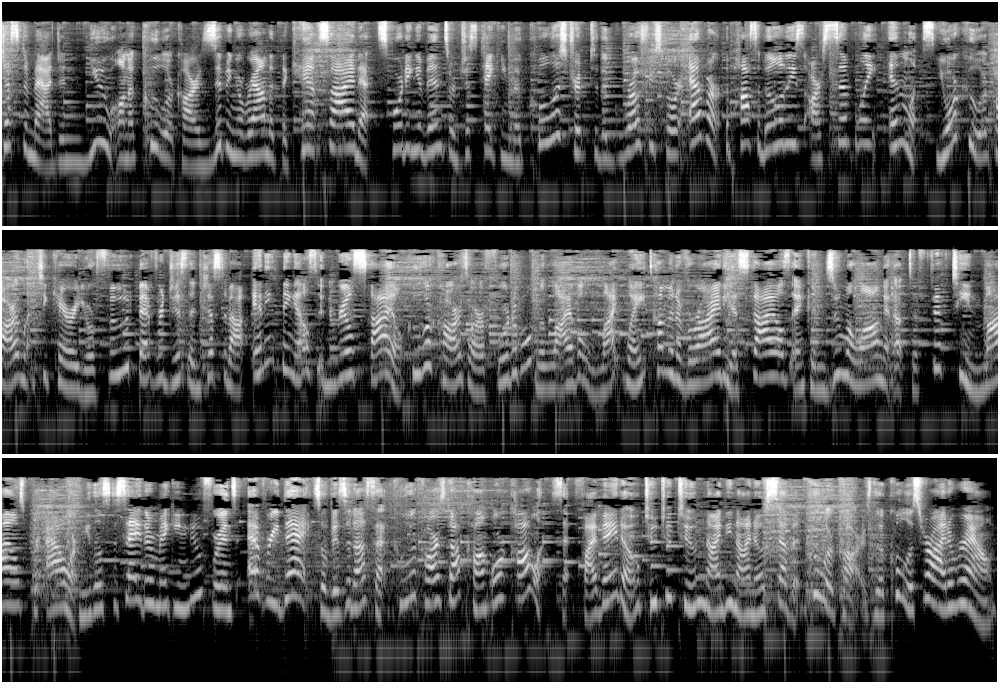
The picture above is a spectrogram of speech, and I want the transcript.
Just imagine you on a cooler car zipping around at the campsite, at sporting events, or just taking the coolest trip to the grocery store ever. The possibilities are simply endless. Your cooler car lets you carry your food, beverages, and just about anything else in real style. Cooler cars are affordable, reliable, lightweight, come in a variety of styles, and can zoom along at up to 15 miles per hour. Needless to say, they're making new friends every day. So visit us at koolerkars.com or call us at 580 222 9907. Kooler Kars, the coolest ride around.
